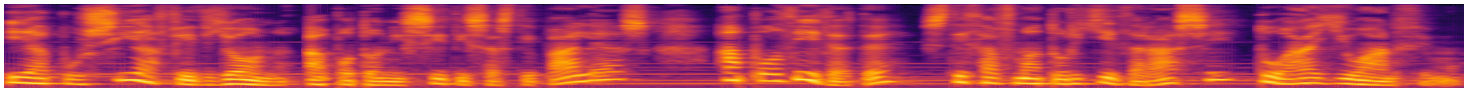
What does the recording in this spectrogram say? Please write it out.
η απουσία φιδιών από το νησί της Αστυπάλαιας αποδίδεται στη θαυματουργή δράση του Άγιου Άνθιμου.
